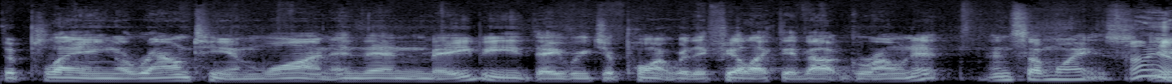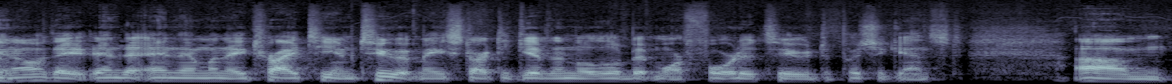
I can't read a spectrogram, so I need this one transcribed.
the, playing around TM1, and then maybe they reach a point where they feel like they've outgrown it in some ways. Oh, yeah. You know, they and and then when they try TM2, it may start to give them a little bit more fortitude to push against. Um,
